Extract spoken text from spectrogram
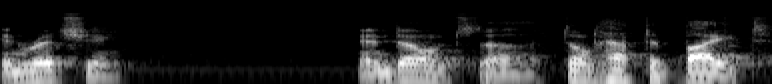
enriching, and don't, uh, don't have to bite.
